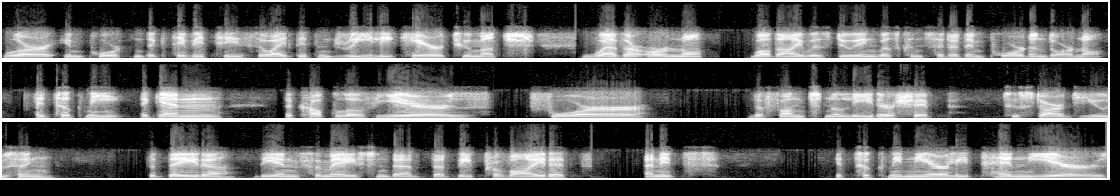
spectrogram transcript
were important activities. So I didn't really care too much whether or not what I was doing was considered important or not. It took me, again, a couple of years for the functional leadership to start using the data, the information that, that we provided. And it, it took me nearly 10 years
